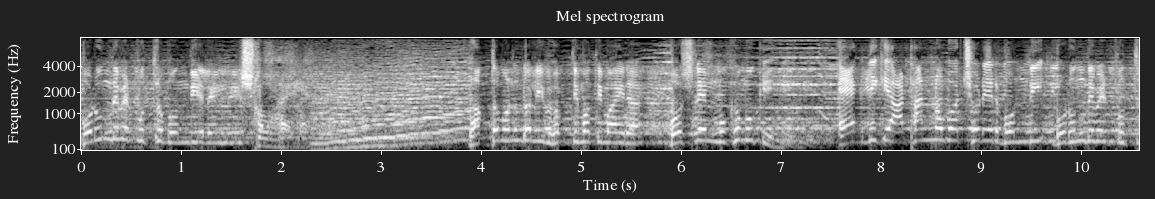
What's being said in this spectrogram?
বরুণ দেবের পুত্র বন্দি এলেন সভায়। ভক্তমন্ডলী ভক্তিমতী মায়েরা বসলেন মুখোমুখি। একদিকে আঠান্ন বছরের বন্দি বরুণ দেবের পুত্র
